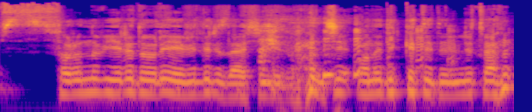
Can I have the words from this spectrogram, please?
sorunlu bir yere doğru evriliriz Ayşegül bence. Ona dikkat edelim lütfen.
